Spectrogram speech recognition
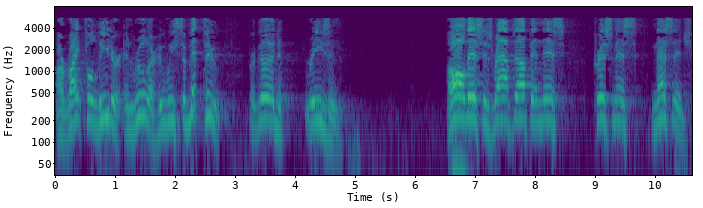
our rightful leader and ruler who we submit to for good reason. All this is wrapped up in this Christmas message.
